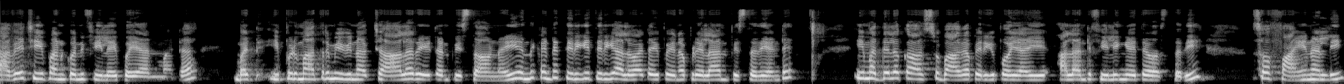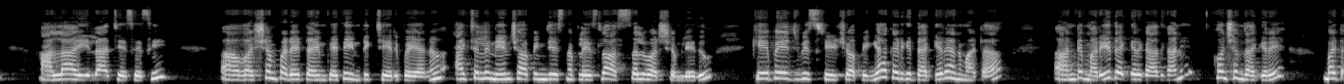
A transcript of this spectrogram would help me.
అవే చీప్ అనుకొని ఫీల్ అయిపోయా అనమాట బట్ ఇప్పుడు మాత్రం ఇవి నాకు చాలా రేట్ అనిపిస్తా ఉన్నాయి. ఎందుకంటే తిరిగి తిరిగి అలవాటు అయిపోయినప్పుడు ఎలా అనిపిస్తుంది అంటే ఈ మధ్యలో కాస్ట్ బాగా పెరిగిపోయాయి అలాంటి ఫీలింగ్ అయితే వస్తుంది. సో ఫైనల్లీ అలా ఇలా చేసేసి వర్షం పడే టైంకి అయితే ఇంటికి చేరిపోయాను. యాక్చువల్లీ నేను షాపింగ్ చేసిన ప్లేస్లో అస్సలు వర్షం లేదు. కేపీహెచ్బి స్ట్రీట్ షాపింగ్ అక్కడికి దగ్గరే అనమాట అంటే మరీ దగ్గర కాదు కానీ కొంచెం దగ్గరే. బట్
